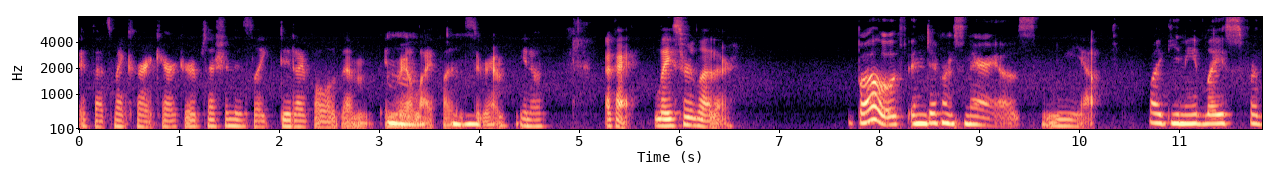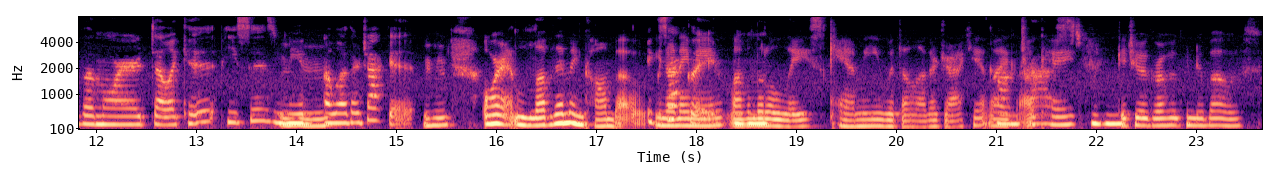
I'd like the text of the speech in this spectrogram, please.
if that's my current character obsession is like did I follow them in real Mm, life on mhm. Instagram? You know. Okay, lace or leather? both in different scenarios. Yeah. Like you need lace for the more delicate pieces. You need Mhm. a leather jacket. hmm Or love them in combo. You know what I Exactly. mean? Love a little lace cami with a leather jacket. Like okay, Contrast. Mhm. get you a girl who can do both.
